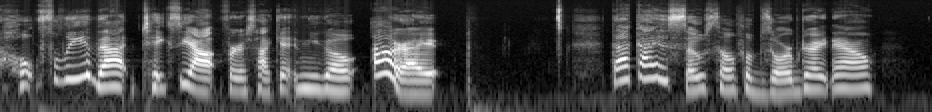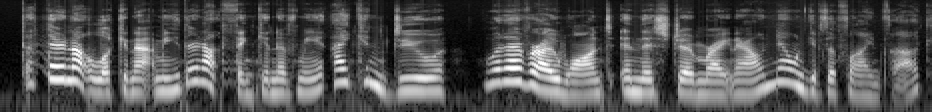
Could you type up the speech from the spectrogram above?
Hopefully that takes you out for a second and you go, all right, that guy is so self absorbed right now that they're not looking at me. They're not thinking of me. I can do whatever I want in this gym right now. No one gives a flying fuck.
